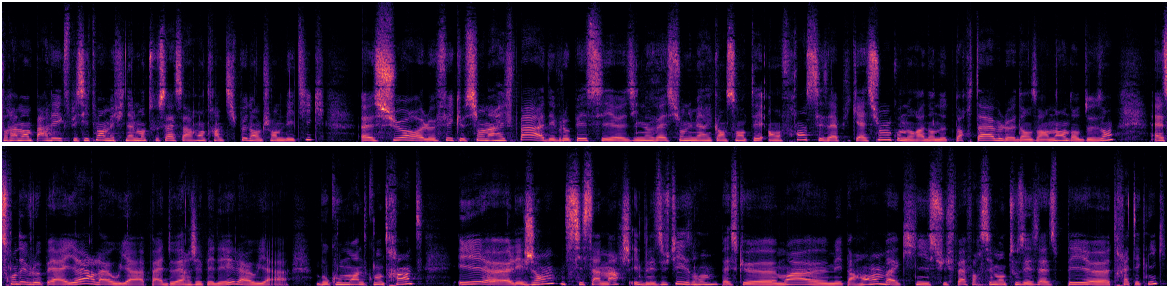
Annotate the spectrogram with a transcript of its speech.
vraiment parlé explicitement, mais finalement tout ça, ça rentre un petit peu dans le champ de l'éthique, euh, sur le fait que si on n'arrive pas à développer ces euh, innovations numériques en santé en France, ces applications qu'on aura dans notre portable dans un an, dans deux ans, elles seront développées ailleurs, là où il n'y a pas de RGPD, là où il y a beaucoup moins de contraintes, et euh, les gens, si ça marche, ils les utiliseront. Parce que euh, moi, euh, mes parents, bah, qui suivent pas forcément tous les aspects très techniques,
